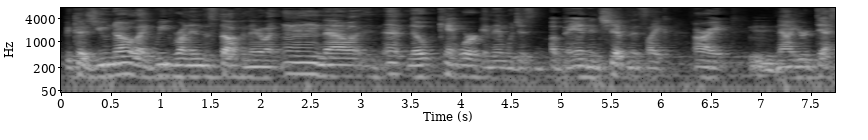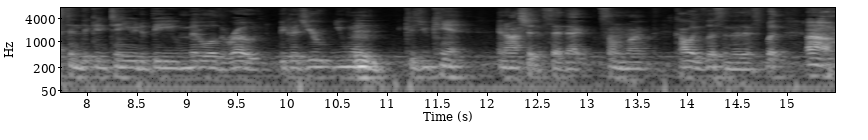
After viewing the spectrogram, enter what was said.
Because you know, like we'd run into stuff and they're like, mm, no, eh, nope, can't work, and then we just abandon ship, and it's like, all right, mm. now you're destined to continue to be middle of the road because you're you won't mm. because you can't. And I shouldn't have said that. Some of my colleagues listen to this, but um,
